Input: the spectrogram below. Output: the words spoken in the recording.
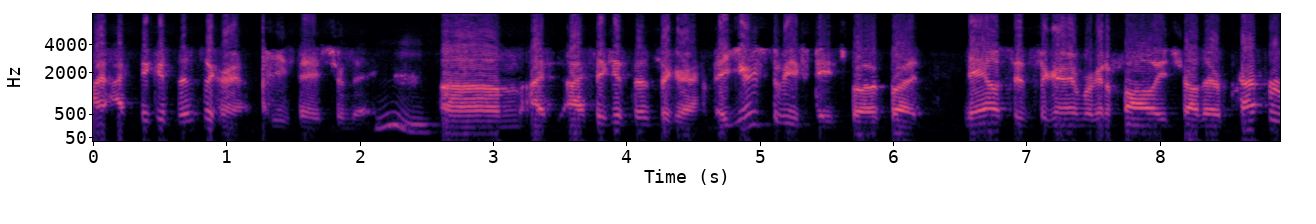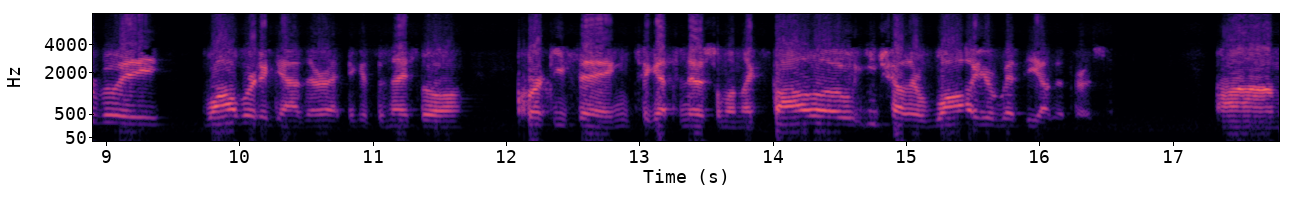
I, I think it's Instagram these days for me. Hmm. Um, I, I think it's Instagram. It used to be Facebook, but now it's Instagram. We're going to follow each other, preferably while we're together. I think it's a nice little quirky thing to get to know someone. Like follow each other while you're with the other person. Um,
